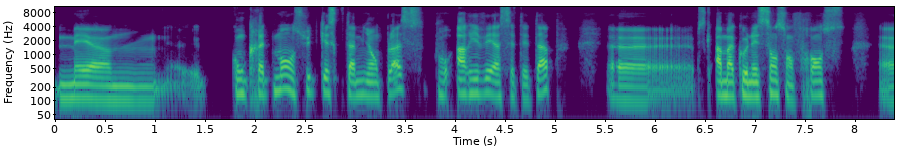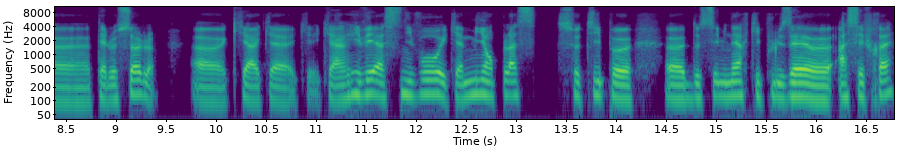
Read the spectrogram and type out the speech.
Mais concrètement, ensuite, qu'est-ce que tu as mis en place pour arriver à cette étape? Euh, Parce qu'à ma connaissance, en France, euh, tu es le seul euh, qui, a, qui, a, qui, est arrivé à ce niveau et qui a mis en place ce type euh, euh, de séminaire qui plus est assez frais,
